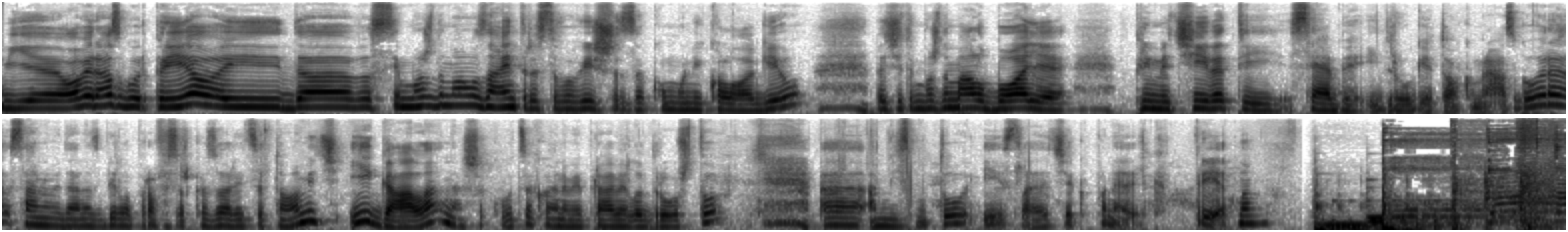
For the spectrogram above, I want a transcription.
je ovaj razgovor prijao i da vas je možda malo zainteresovao više za komunikologiju. Da ćete možda malo bolje primećivati sebe i druge tokom razgovora. Sa mnom je danas bila profesorka Zorica Tomić i Gala, naša kuca koja nam je pravila društvo. A mi smo tu i sledećeg ponedeljka. Prijetno! Thank.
